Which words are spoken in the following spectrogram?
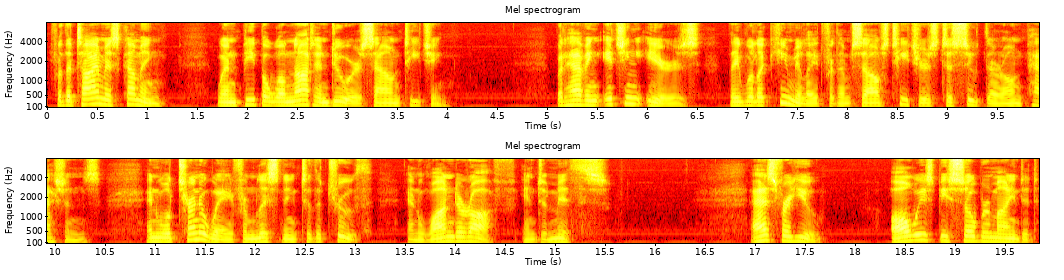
For the time is coming when people will not endure sound teaching, but having itching ears, they will accumulate for themselves teachers to suit their own passions, and will turn away from listening to the truth and wander off into myths. As for you, always be sober minded,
